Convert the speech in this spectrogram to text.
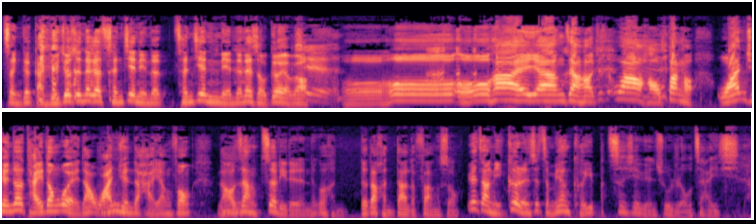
整个感觉就是那个陈建年的 陈建年的那首歌有没有？是哦哦哦海洋这样哈，就是哇，好棒哦！完全都是台东味，然后完全的海洋风，然后让这里的人能够很得到很大的放松。院长，你个人是怎么样可以把这些元素揉在一起啊？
